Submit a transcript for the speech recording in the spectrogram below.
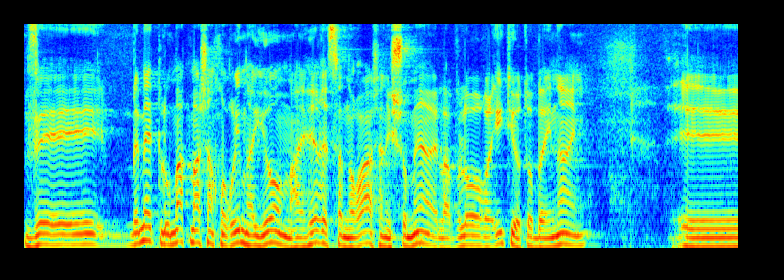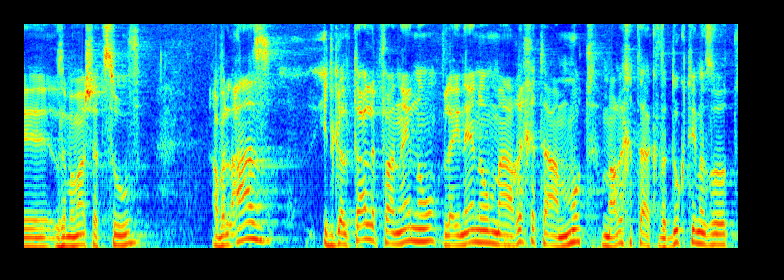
ובאמת לעומת מה שאנחנו רואים היום, ההרס הנורא שאני שומע אליו, לא ראיתי אותו בעיניים, זה ממש עצוב, אבל אז התגלתה לפנינו, לעינינו, מערכת האמות, מערכת האקוודוקטים הזאת,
